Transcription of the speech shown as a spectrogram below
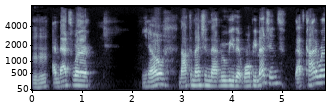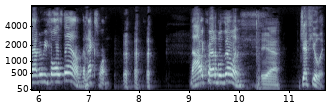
hmm and that's where, you know, not to mention that movie that won't be mentioned. That's kind of where that movie falls down. The next one, not a credible villain. yeah. Jeff Hewlett.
